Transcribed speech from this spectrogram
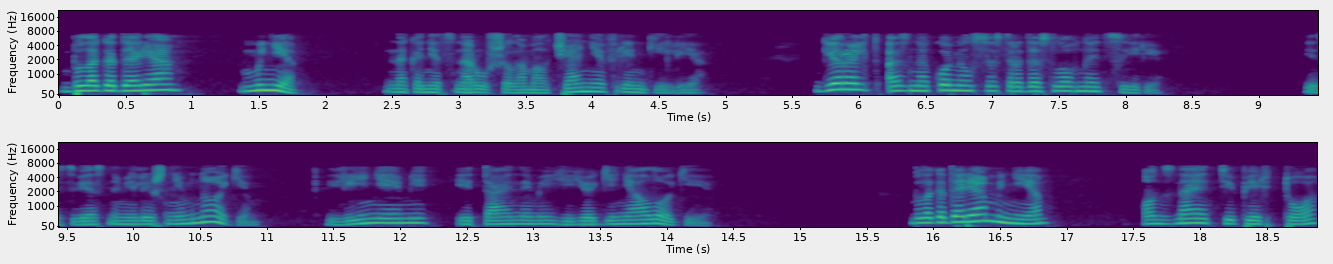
«Благодаря мне», — наконец нарушила молчание Фрингилья. Геральт ознакомился с родословной Цири, известными лишь немногим, линиями и тайнами ее генеалогии. Благодаря мне он знает теперь то,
